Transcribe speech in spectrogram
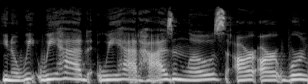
you know, we, we had, we had highs and lows. Our, our, we're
